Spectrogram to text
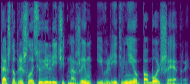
Так что пришлось увеличить нажим и влить в нее побольше эдры.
